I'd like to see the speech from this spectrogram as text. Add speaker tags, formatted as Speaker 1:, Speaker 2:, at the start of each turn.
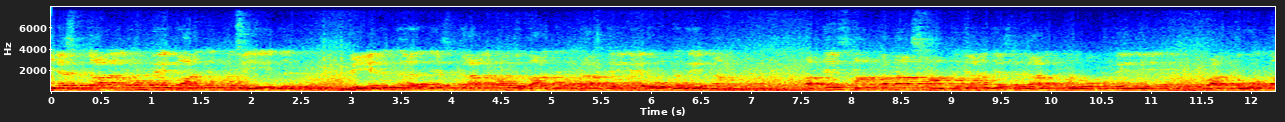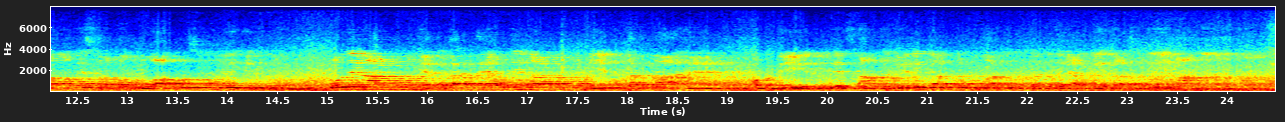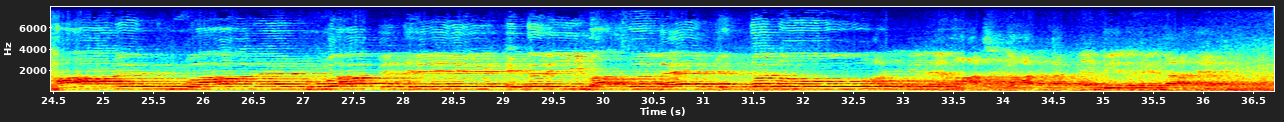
Speaker 1: کرتے ہیں جس گل کو روکتے ہیں۔ اور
